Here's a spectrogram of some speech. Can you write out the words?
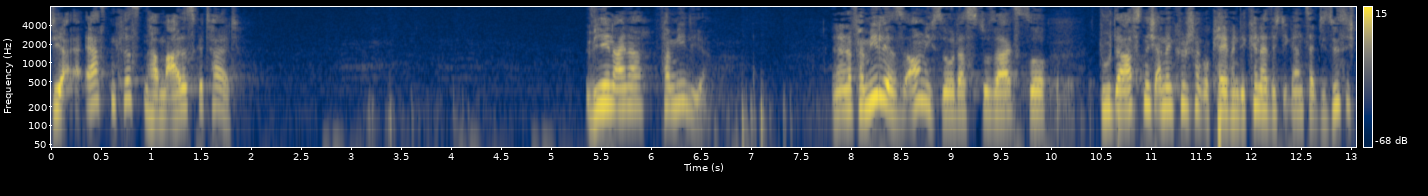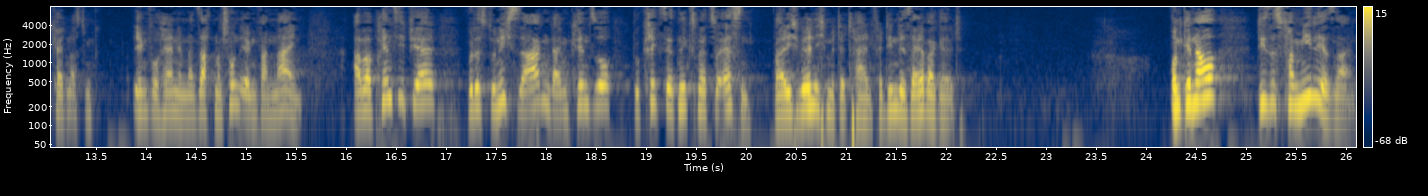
Die ersten Christen haben alles geteilt. Wie in einer Familie. In einer Familie ist es auch nicht so, dass du sagst so, du darfst nicht an den Kühlschrank, okay, wenn die Kinder sich die ganze Zeit die Süßigkeiten aus dem irgendwo hernehmen, dann sagt man schon irgendwann nein. Aber prinzipiell würdest du nicht sagen deinem Kind so, du kriegst jetzt nichts mehr zu essen, weil ich will nicht mit dir teilen, verdien dir selber Geld. Und genau dieses Familie sein,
